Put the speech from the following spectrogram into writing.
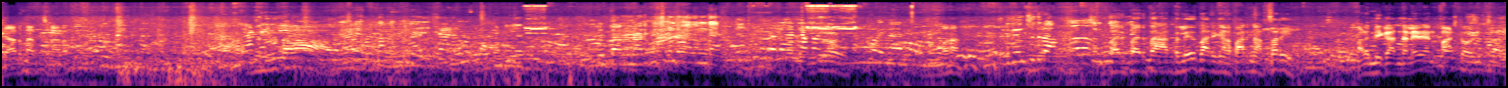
ఎక్కడ పరి పరి పరి అంతలేదు పరి పరి నచ్చరి అక్కడ మీకు అంతలేదు అని ఫాస్ట్ వదులుతున్నారు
